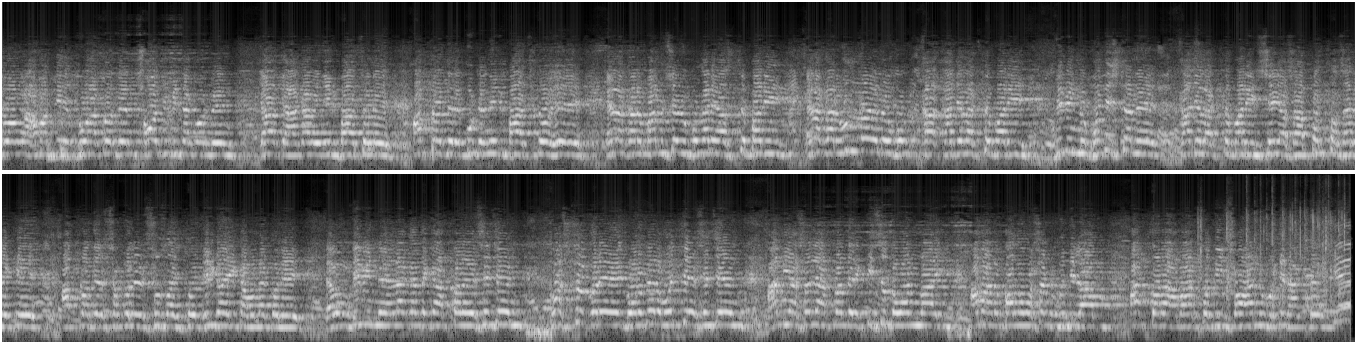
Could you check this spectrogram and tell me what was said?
এবং আমাকে দোয়া করবেন, সহযোগিতা করবেন, যাতে আগামী নির্বাচনে আপনাদের ভোটে নির্বাচিত হয়ে এলাকার মানুষের উপকারে আসতে পারি, এলাকার উন্নয়নে কাজে লাগতে পারি, বিভিন্ন প্রতিষ্ঠানে কাজে লাগতে পারি, সেই আশা প্রত্যাশা রেখে আপনাদের সকলের সুস্বাস্থ্য, দীর্ঘায়ী কামনা করে এবং বিভিন্ন এলাকা থেকে আপনারা এসেছেন, কষ্ট করে এই গর্বের মধ্যে এসেছেন। আমি আসলে আপনাদের কিছু দেওয়ার নাই, আমার ভালোবাসাটুকু দিলাম, আপনারা আমার প্রতি সহানুভূতি রাখবেন।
